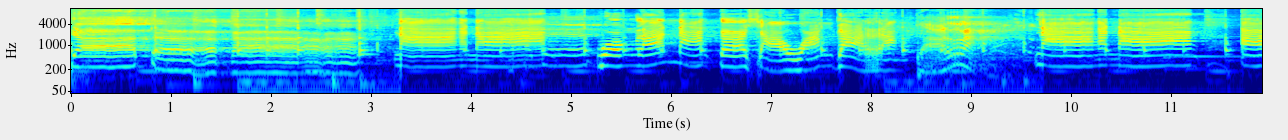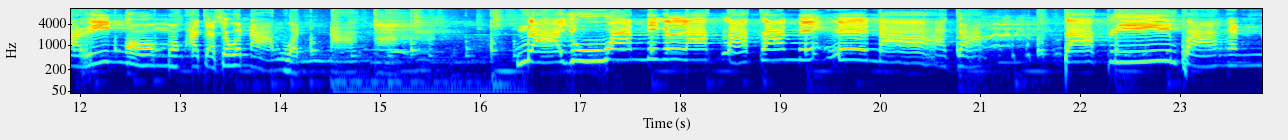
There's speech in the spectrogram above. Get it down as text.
jatekan nang wong lanang kesawang garang. Garang? Nang-nang ari ngomong aja sewenang-wenang melayu waning lak-lakane enaga tak limpangen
